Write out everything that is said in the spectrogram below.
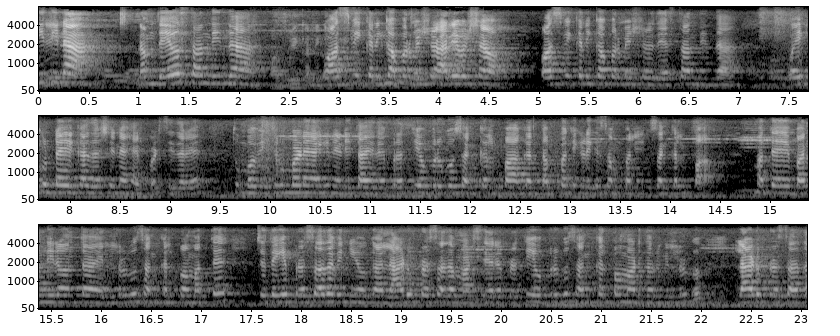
ಈ ದಿನ ನಮ್ಮ ದೇವಸ್ಥಾನದಿಂದ ವಾಸವಿ ಕನಿಕಾ ಪರಮೇಶ್ವರ ಆರ್ಯವರ್ಷ ವಾಸವಿ ಕನಿಕಾ ಪರಮೇಶ್ವರ ದೇವಸ್ಥಾನದಿಂದ ವೈಕುಂಠ ಏಕಾದಶಿನ ಏರ್ಪಡಿಸಿದ್ದಾರೆ. ತುಂಬ ವಿಜೃಂಭಣೆಯಾಗಿ ನಡೀತಾ ಇದೆ. ಪ್ರತಿಯೊಬ್ಬರಿಗೂ ಸಂಕಲ್ಪ ಆಗ ದಂಪತಿಗಳಿಗೆ ಸಂಪಲ್, ಸಂಕಲ್ಪ. ಮತ್ತೆ ಬಂದಿರೋಂಥ ಎಲ್ರಿಗೂ ಸಂಕಲ್ಪ ಮತ್ತೆ ಜೊತೆಗೆ ಪ್ರಸಾದ ವಿನಿಯೋಗ, ಲಾಡು ಪ್ರಸಾದ ಮಾಡಿಸಿದ್ದಾರೆ. ಪ್ರತಿಯೊಬ್ಬರಿಗೂ ಸಂಕಲ್ಪ ಮಾಡಿದವ್ರಿಗೆಲ್ರಿಗೂ ಲಾಡು ಪ್ರಸಾದ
